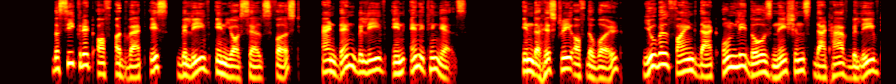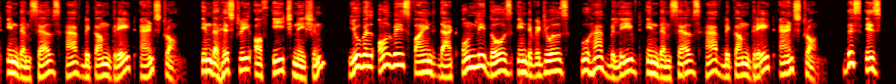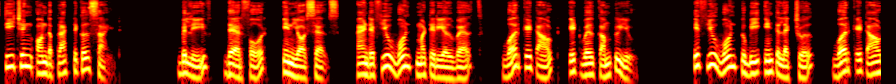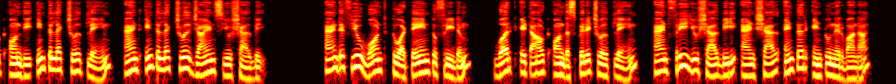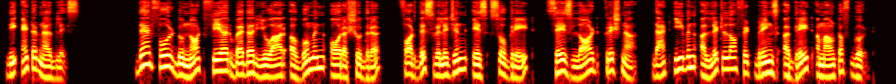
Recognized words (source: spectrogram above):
The secret of Advait is believe in yourselves first and then believe in anything else. In the history of the world, you will find that only those nations that have believed in themselves have become great and strong. In the history of each nation, you will always find that only those individuals who have believed in themselves have become great and strong. This is teaching on the practical side. Believe, therefore, in yourselves, and if you want material wealth, work it out, it will come to you. If you want to be intellectual, work it out on the intellectual plane, and intellectual giants you shall be. And if you want to attain to freedom, work it out on the spiritual plane, and free you shall be and shall enter into nirvana, the eternal bliss. Therefore do not fear whether you are a woman or a Shudra, for this religion is so great, says Lord Krishna, that even a little of it brings a great amount of good.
